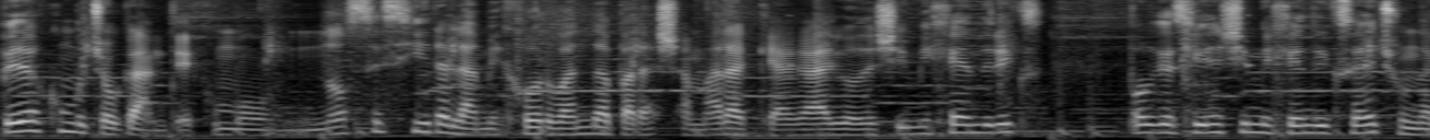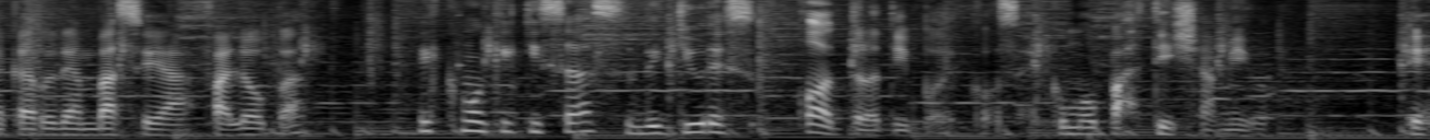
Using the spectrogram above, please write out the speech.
Pero es como chocante, es como no sé si era la mejor banda para llamar a que haga algo de Jimi Hendrix, porque si bien Jimi Hendrix ha hecho una carrera en base a falopa, es como que quizás The Cure es otro tipo de cosa, es como pastilla, amigo. Es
